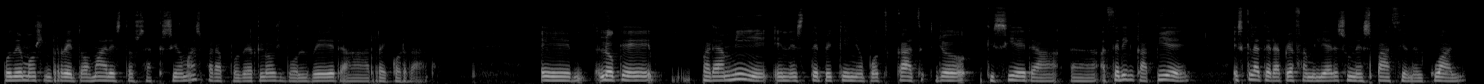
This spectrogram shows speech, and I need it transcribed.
Podemos retomar estos axiomas para poderlos volver a recordar. Eh, lo que para mí en este pequeño podcast yo quisiera eh, hacer hincapié es que la terapia familiar es un espacio en el cual,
